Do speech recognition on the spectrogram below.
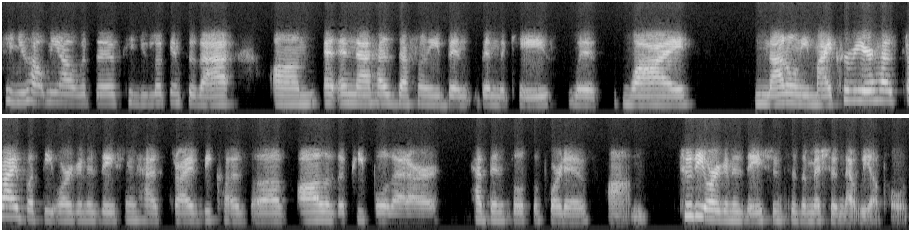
can you help me out with this? Can you look into that? Um, and, and that has definitely been been the case with why not only my career has thrived, but the organization has thrived because of all of the people that are have been so supportive um, to the organization, to the mission that we uphold.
